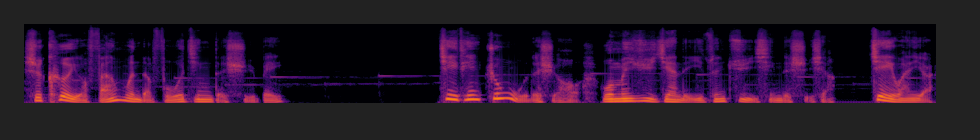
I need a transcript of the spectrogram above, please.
是刻有梵文的佛经的石碑。这天中午的时候，我们遇见了一尊巨型的石像。这玩意儿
